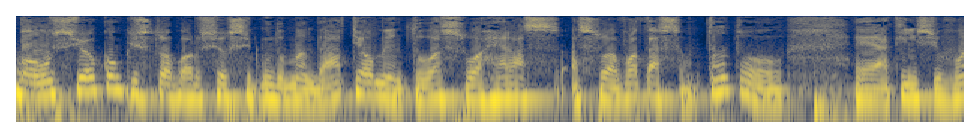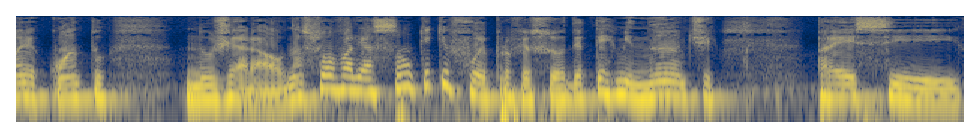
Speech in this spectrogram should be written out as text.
Bom, o senhor conquistou agora o seu segundo mandato e aumentou a sua, relação, a sua votação, tanto é, aqui em Silvânia quanto no geral. Na sua avaliação, o que, que foi, professor, determinante para esse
